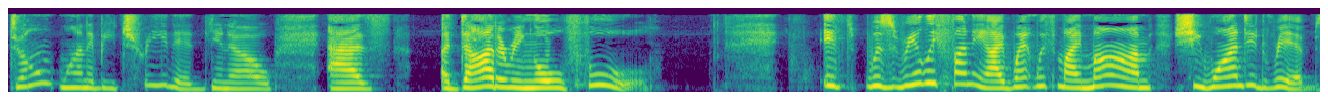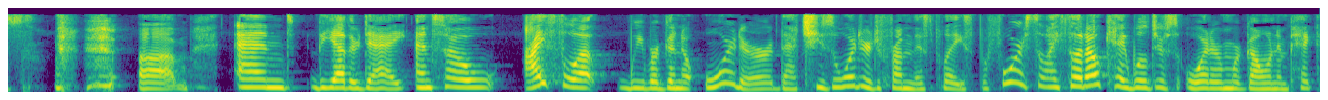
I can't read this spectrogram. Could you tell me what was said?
don't want to be treated, you know, as a doddering old fool. It was really funny. I went with my mom. She wanted ribs, um, and the other day, and so I thought we were going to order that she's ordered from this place before. So I thought, okay, we'll just order and we're going and pick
